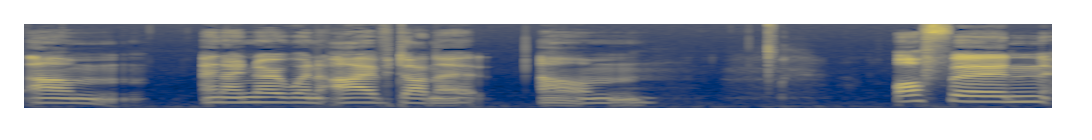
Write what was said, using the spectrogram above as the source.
Um, and I know when I've done it, um, often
